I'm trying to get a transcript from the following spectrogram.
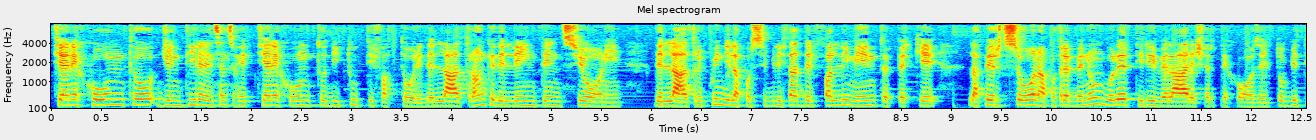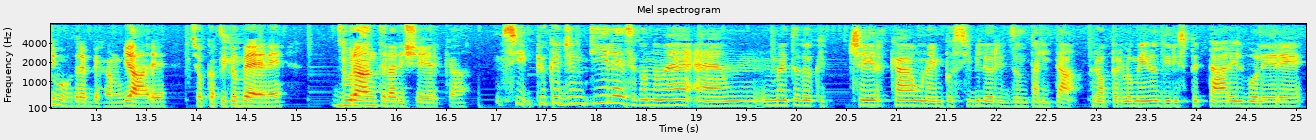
tiene conto, gentile nel senso che tiene conto di tutti i fattori dell'altro, anche delle intenzioni dell'altro e quindi la possibilità del fallimento è perché la persona potrebbe non volerti rivelare certe cose, il tuo obiettivo potrebbe cambiare, se ho capito bene, durante la ricerca. Sì, più che gentile, secondo me è un, un, metodo che cerca una impossibile orizzontalità, però perlomeno di rispettare il volere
